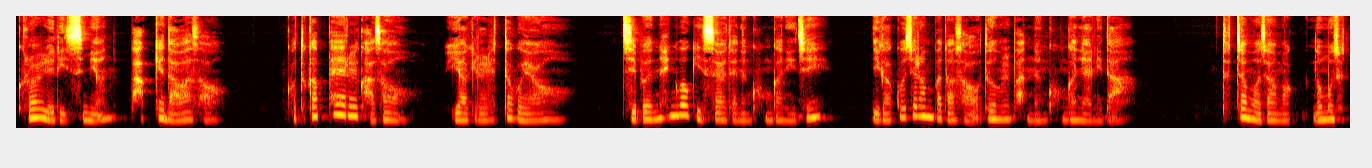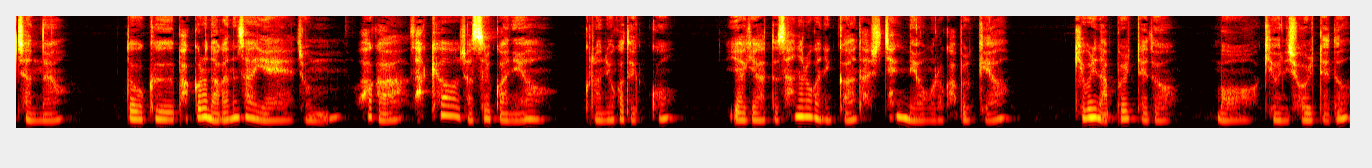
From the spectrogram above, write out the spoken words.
그럴 일이 있으면 밖에 나와서 그것도 카페를 가서 이야기를 했다고 해요. 집은 행복이 있어야 되는 공간이지 네가 꾸지람 받아서 어두움을 받는 공간이 아니다. 듣자마자 막 너무 좋지 않나요? 또 그 밖으로 나가는 사이에 좀 화가 삭혀졌을 거 아니에요. 그런 효과도 있고 이야기가 또 산으로 가니까 다시 책 내용으로 가볼게요. 기분이 나쁠 때도, 뭐, 기분이 좋을 때도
